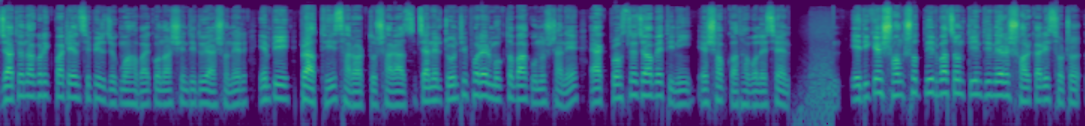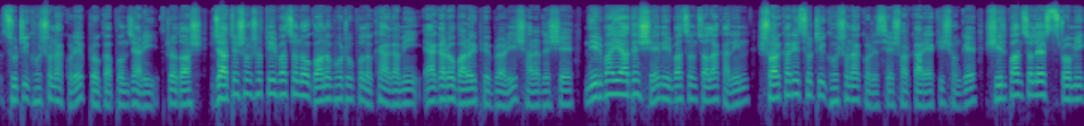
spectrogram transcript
জাতীয় নাগরিক পার্টি এনসিপির যুগ্ম আহ্বায়ক সিন্ধি দুই আসনের এমপি প্রার্থী সারোয়ার তুষারাজ। চ্যানেল টোয়েন্টি ফোরের মুক্তবাক অনুষ্ঠানে এক প্রশ্নের জবাবে তিনি এসব কথা বলেছেন। এদিকে সংসদ নির্বাচন তিন দিনের সরকারি ছুটি ঘোষণা করে প্রজ্ঞাপন জারি। ত্রয়োদশ, জাতীয় সংসদ নির্বাচন ও গণভোট উপলক্ষে আগামী এগারো বারোই ফেব্রুয়ারি সারা দেশে নির্বাহী আদেশে নির্বাচন চলাকালীন সরকারি ছুটি ঘোষণা করেছে সরকার। একই সঙ্গে শিল্পাঞ্চলের শ্রমিক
